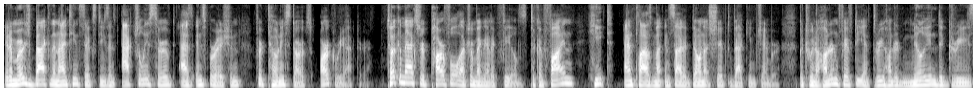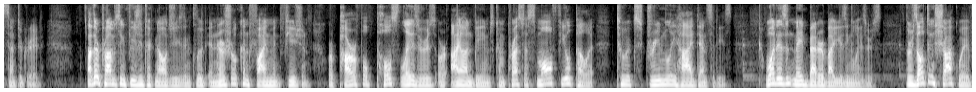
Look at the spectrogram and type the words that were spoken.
It emerged back in the 1960s and actually served as inspiration for Tony Stark's arc reactor. Tokamaks are powerful electromagnetic fields to confine heat and plasma inside a donut-shaped vacuum chamber between 150 and 300 million degrees centigrade. Other promising fusion technologies include inertial confinement fusion, where powerful pulse lasers or ion beams compress a small fuel pellet to extremely high densities. What isn't made better by using lasers? The resulting shockwave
